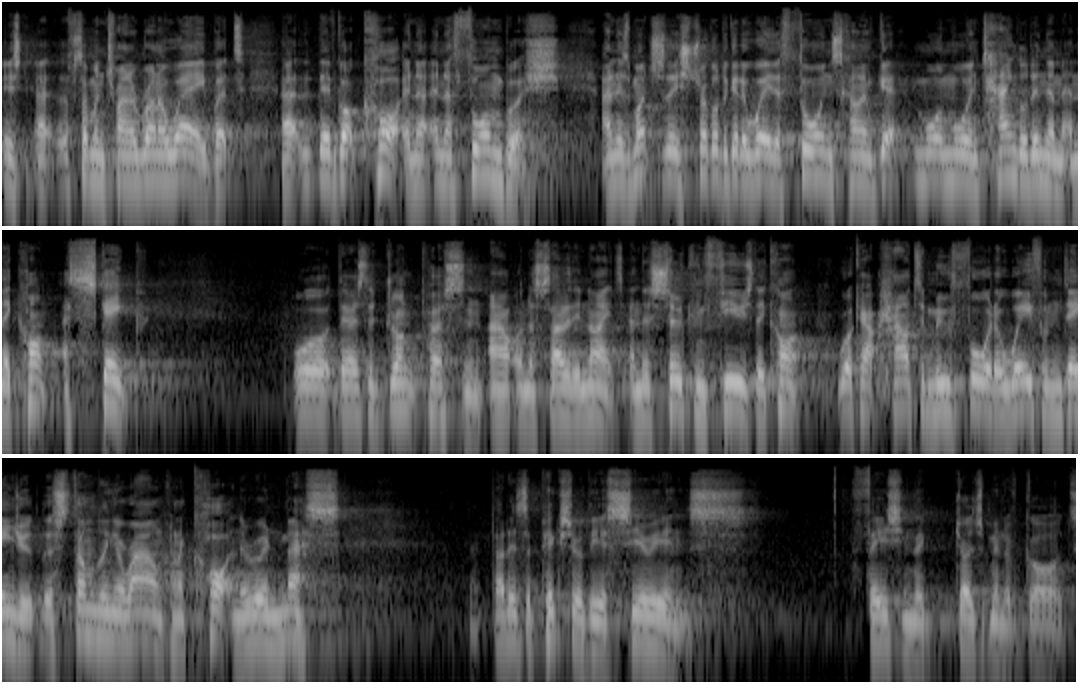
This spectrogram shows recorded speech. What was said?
uh, of someone trying to run away, but uh, they've got caught in a, in a thorn bush. And as much as they struggle to get away, the thorns kind of get more and more entangled in them and they can't escape. Or there's the drunk person out on a Saturday night and they're so confused they can't work out how to move forward away from danger. They're stumbling around, kind of caught in their own mess. That is a picture of the Assyrians facing the judgment of God.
